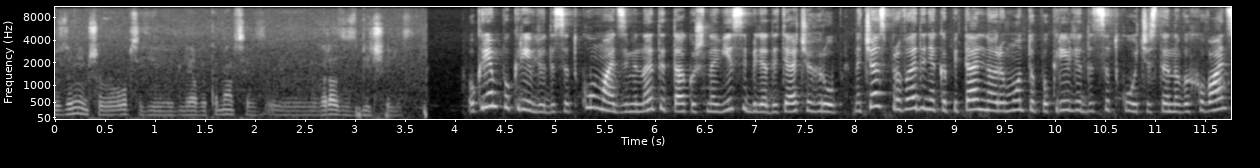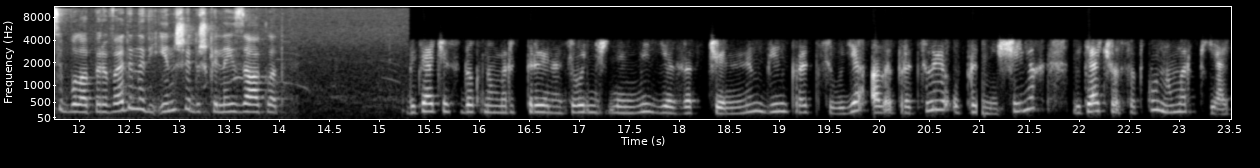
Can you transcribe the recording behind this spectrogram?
розуміємо, що обсяги для виконавців е, гораздо збільшились. Окрім покрівлі в дитсадку, мають замінити також навіси біля дитячих груп. На час проведення капітального ремонту покрівлі дитсадку частина вихованців була переведена в інший дошкільний заклад. Дитячий садок номер 3 на сьогоднішній день не є зачиненим. Він працює, але працює у приміщеннях дитячого садку номер 5.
